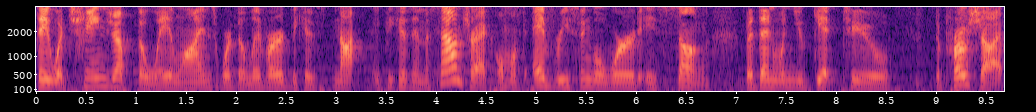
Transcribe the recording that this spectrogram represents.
they would change up the way lines were delivered because not because in the soundtrack almost every single word is sung, but then when you get to the pro shot,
